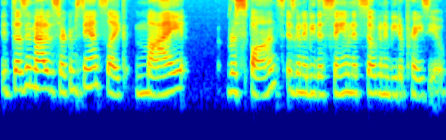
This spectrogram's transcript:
it doesn't matter the circumstance, like, my response is going to be the same, and it's still going to be to praise you.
